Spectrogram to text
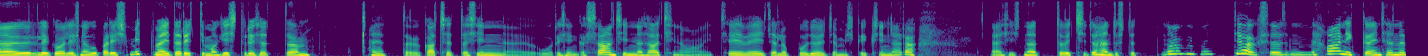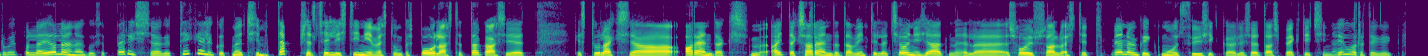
äh, ülikoolis nagu päris mitmeid, eriti magistris, et äh, et katsetasin, uurisin, kas saan sinna, saatsin oma CV-d ja lõputööd ja mis kõik sinna ära ja siis nad võtsid ühendust, et noh, ma ei tea, kas see mehaanikainsener võib-olla ei ole nagu see päris see, aga tegelikult me otsisime täpselt sellist inimest umbes pool aastat tagasi, et kes tuleks ja arendaks, aitaks arendada ventilatsiooniseadmele soojussalvestit ja no kõik muud füüsikalised aspektid sinna juurde, kõik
